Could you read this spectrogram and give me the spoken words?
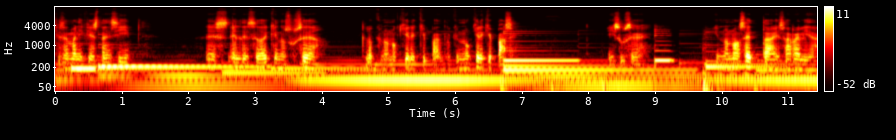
que se manifiesta en sí es el deseo de que no suceda lo que uno no quiere que lo que uno no quiere que pase y sucede y uno no acepta esa realidad.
